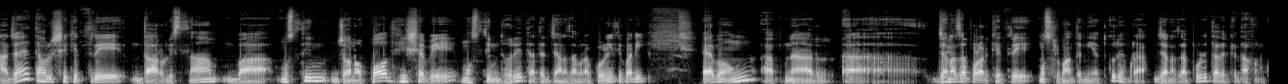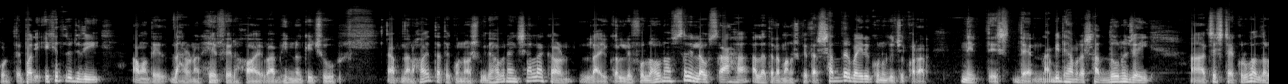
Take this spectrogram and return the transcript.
না যায়, তাহলে সেক্ষেত্রে দারুল ইসলাম বা মুসলিম জনপদ হিসেবে মুসলিম ধরে তাদের জানাজা আমরা পড়ে নিতে পারি এবং আপনার জানাজা পড়ার ক্ষেত্রে মুসলমানদের নিয়ত করে আমরা জানাজা পড়ে তাদেরকে দাফন করতে পারি। এক্ষেত্রে যদি আমাদের ধারণার হেরফের হয় বা ভিন্ন কিছু আপনার হয়, তাতে কোনো অসুবিধা হবে না ইনশাআল্লাহ, কারণ লাইকল্লিফুল্লাহ আফসাল্লাহ আহা আল্লাহ তালা মানুষকে তার সাধ্যের বাইরে কোনো কিছু করার নির্দেশ দেন না। বিধে আমরা সাধ্য অনুযায়ী চেষ্টা করব আল্লাহ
